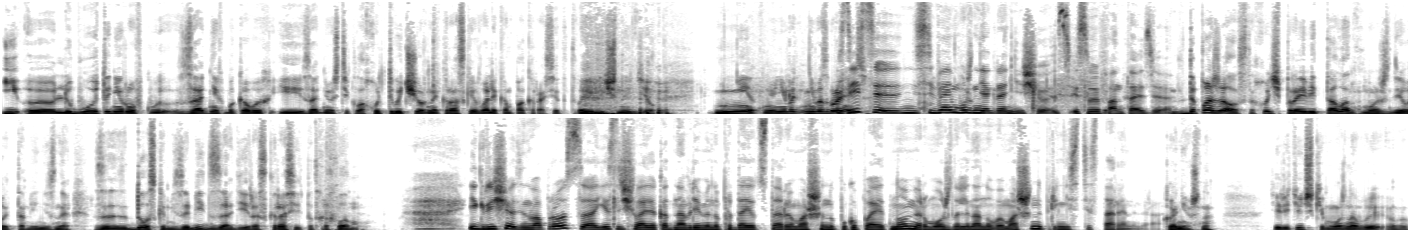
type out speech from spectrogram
и э, любую тонировку задних, боковых и заднего стекла. Хоть ты вы черной краской валиком покрась, это твое личное дело. Нет, не, не возбраняется. Здесь э, себя можно не ограничивать и свою фантазию. Да, пожалуйста, хочешь проявить талант, можешь сделать там, я не знаю, досками забить сзади и раскрасить под хохлому. Игорь, еще один вопрос. А если человек одновременно продает старую машину, покупает номер, можно ли на новую машину принести старые номера? Конечно. Теоретически можно. Вы э,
